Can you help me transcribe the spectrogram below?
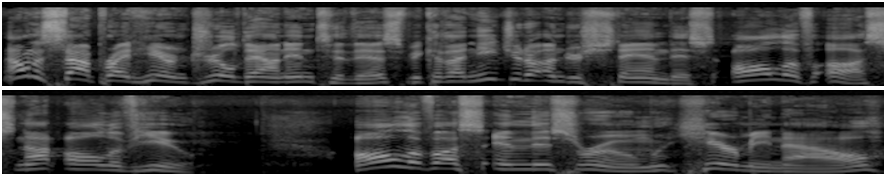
I want to stop right here and drill down into this because I need you to understand this. All of us, not all of you, all of us in this room, hear me now.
